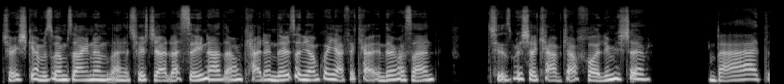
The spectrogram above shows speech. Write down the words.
چرا که امروز بهم زنگ نمی‌زنه؟ چرا جلسه ای ندارم؟ کلندر رو نیام کن یه کلندر مثلا چیز میشه کم کم خالی میشه. بعد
